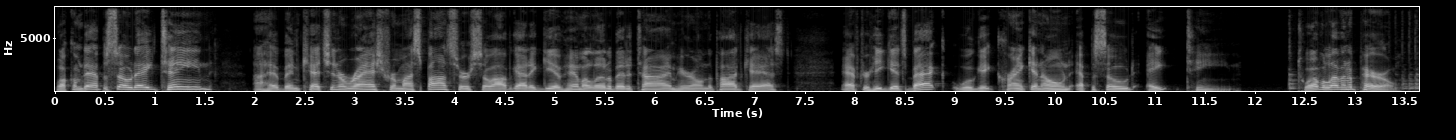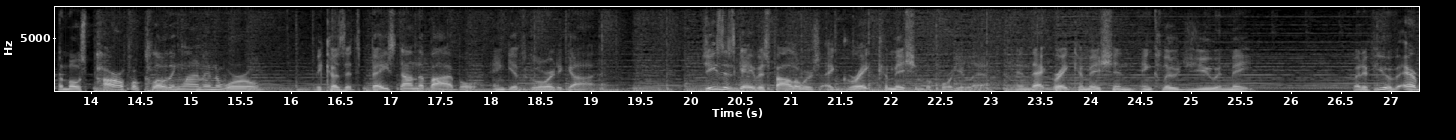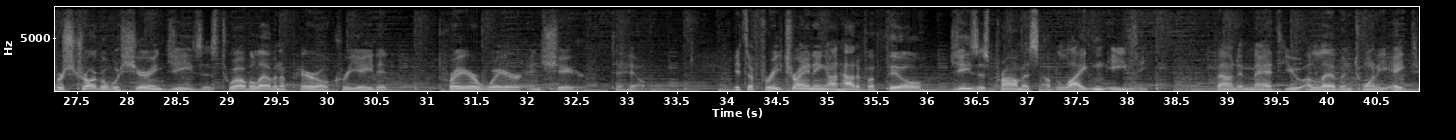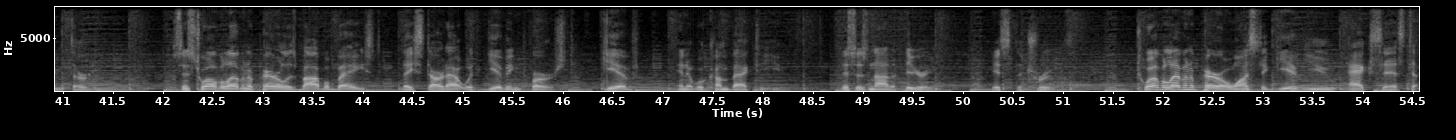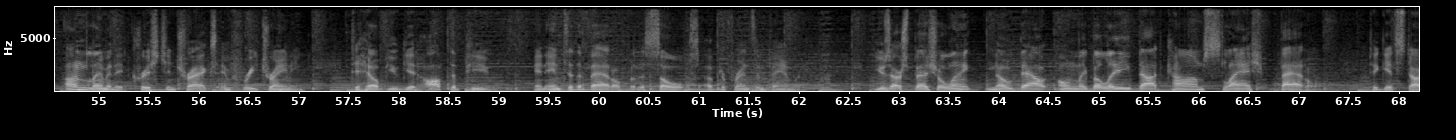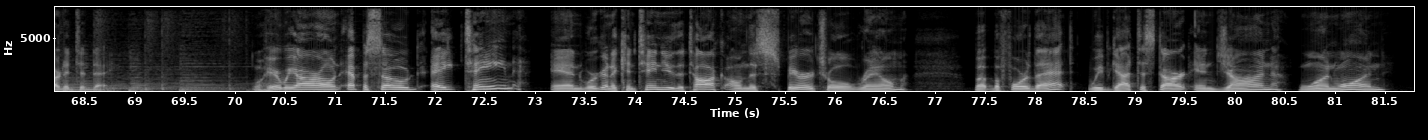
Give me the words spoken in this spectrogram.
Welcome to episode 18. I have been catching a rash from my sponsor, so I've got to give him a little bit of time here on the podcast. After he gets back, we'll get cranking on episode 18. 1211 Apparel, the most powerful clothing line in the world because it's based on the Bible and gives glory to God. Jesus gave his followers a great commission before he left, and that great commission includes you and me. But if you have ever struggled with sharing Jesus, 1211 Apparel created Prayer, Wear, and Share to help. It's a free training on how to fulfill Jesus' promise of light and easy, found in Matthew 11 28 through 30. Since 1211 Apparel is Bible based, they start out with giving first. Give, and it will come back to you. This is not a theory, it's the truth. 1211 Apparel wants to give you access to unlimited Christian tracts and free training to help you get off the pew and into the battle for the souls of your friends and family. Use our special link, no doubt onlybelieve.com slash battle to get started today. Well, here we are on episode 18, and we're going to continue the talk on the spiritual realm. But before that, we've got to start in John 1 1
